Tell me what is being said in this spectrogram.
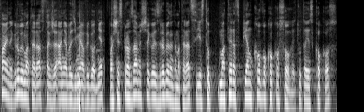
Fajny, gruby materac, także Ania będzie miała wygodnie. Właśnie sprawdzamy, z czego jest zrobiony ten materac. Jest to materac piankowo-kokosowy. Tutaj jest kokos.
